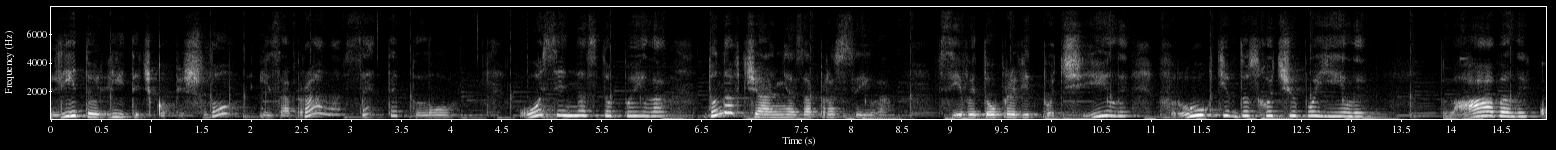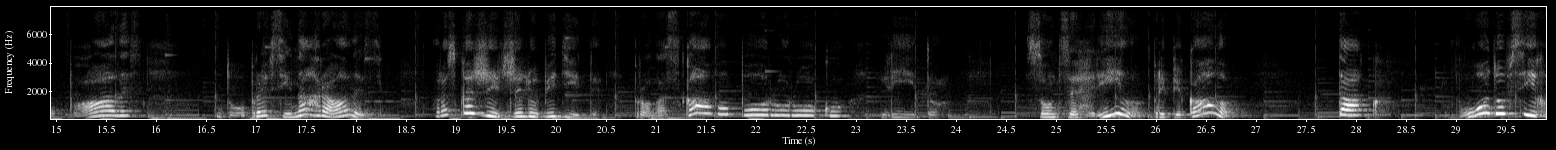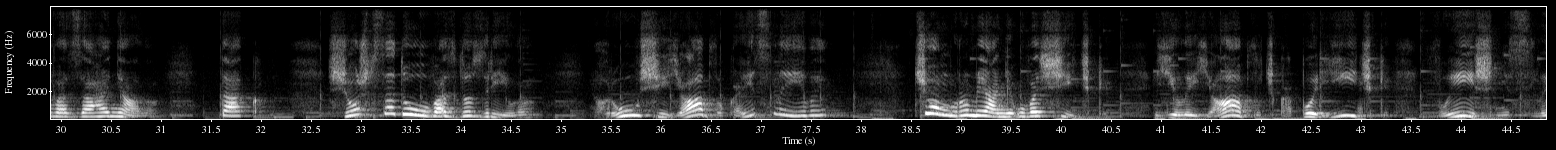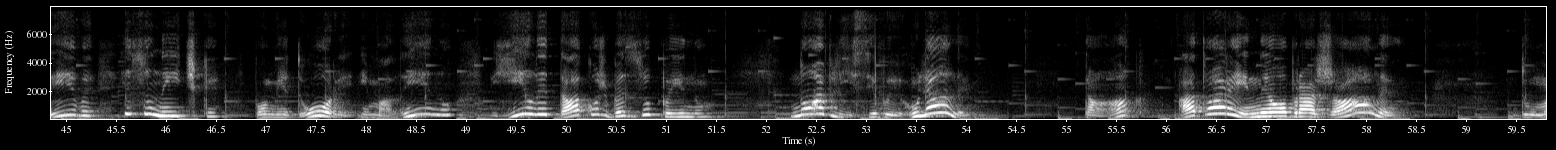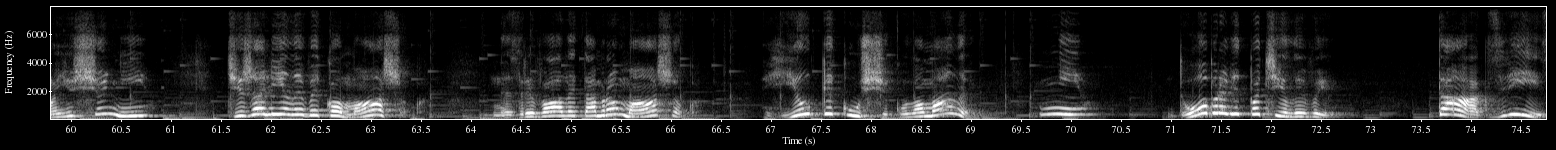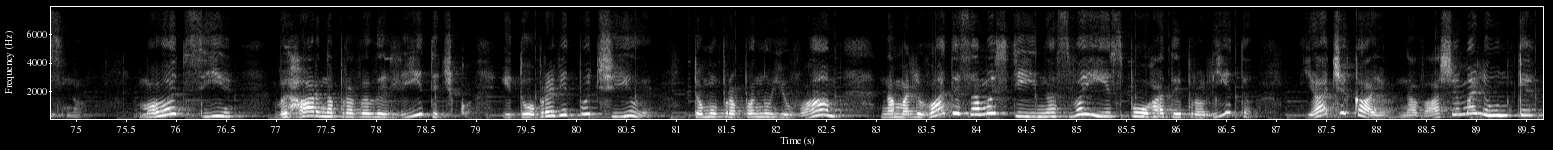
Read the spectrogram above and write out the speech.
Літо літечко пішло і забрало все тепло. Осінь наступила, до навчання запросила. Всі ви добре відпочили, фруктів досхочу поїли, плавали, купались, добре всі награлись. Розкажіть же, любі діти, про ласкаву пору року літо. Сонце гріло, припікало? Так. Воду всіх вас заганяло? Так. Що ж в саду у вас дозріло? Груші, яблука і сливи. Чому рум'яні у вас щічки? Їли яблучка, порічки, вишні, сливи і сунички, помідори і малину їли також без зупину. Ну, а в лісі ви гуляли? Так, а тварин не ображали? Думаю, що ні. Чи жаліли ви комашок? Не зривали там ромашок? Гілки кущику ламали? Ні. Добре відпочили ви? Так, звісно. Молодці. Ви гарно провели літечко і добре відпочили. Тому пропоную вам намалювати самостійно свої спогади про літо. Я чекаю на ваші малюнки.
